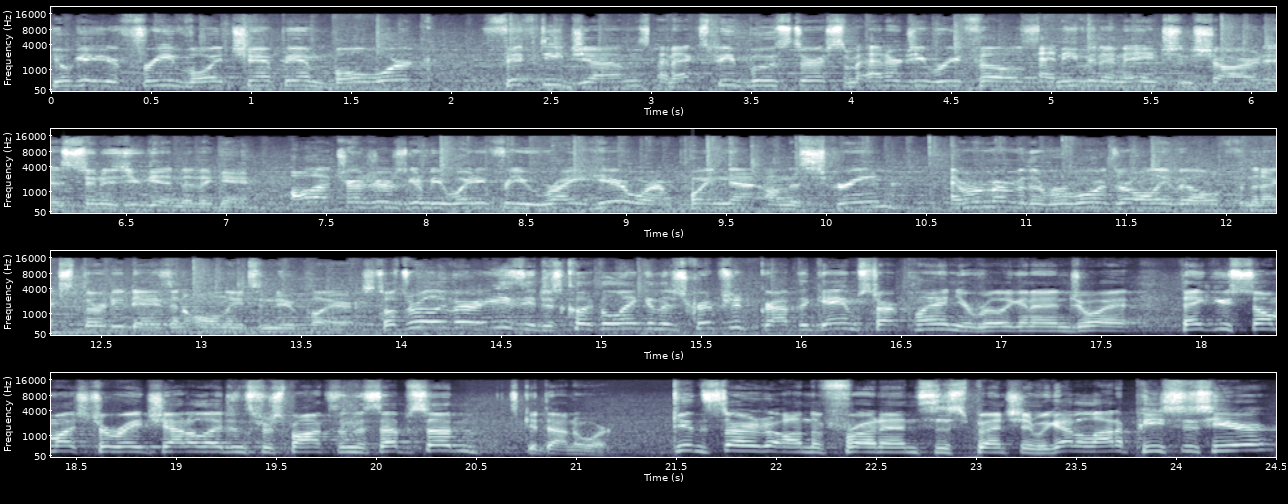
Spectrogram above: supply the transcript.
you'll get your free Void Champion Bulwark 50 gems, an XP booster, some energy refills, and even an ancient shard as soon as you get into the game. All that treasure is going to be waiting for you right here where I'm pointing at on the screen. And remember, the rewards are only available for the next 30 days and only to new players. So it's really very easy. Just click the link in the description, grab the game, start playing. You're really going to enjoy it. Thank you so much to Raid Shadow Legends for sponsoring this episode. Let's get down to work. Getting started on the front end suspension. We got a lot of pieces here.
